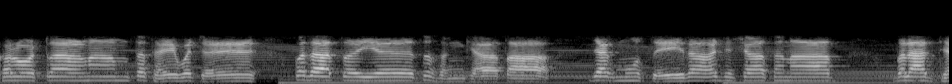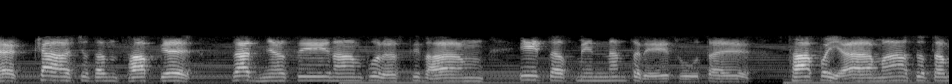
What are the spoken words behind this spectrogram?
खरोष्ट्राणां तथैव च पदातय सुसङ्ख्याता जग्मुस्ते राजशासनात् बलाध्यक्षाश्च संस्थाप्य राज्ञसेनां पुरस्थिताम्। एतस्मिन्नन्तरे सूत स्थापयामास तं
